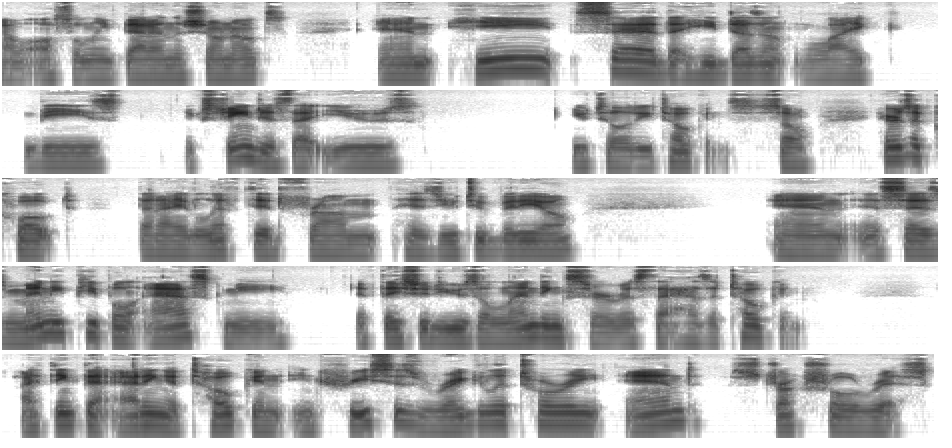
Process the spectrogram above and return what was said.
I will also link that in the show notes. And he said that he doesn't like these exchanges that use utility tokens. So here's a quote that I lifted from his YouTube video. And it says Many people ask me if they should use a lending service that has a token. I think that adding a token increases regulatory and structural risk.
